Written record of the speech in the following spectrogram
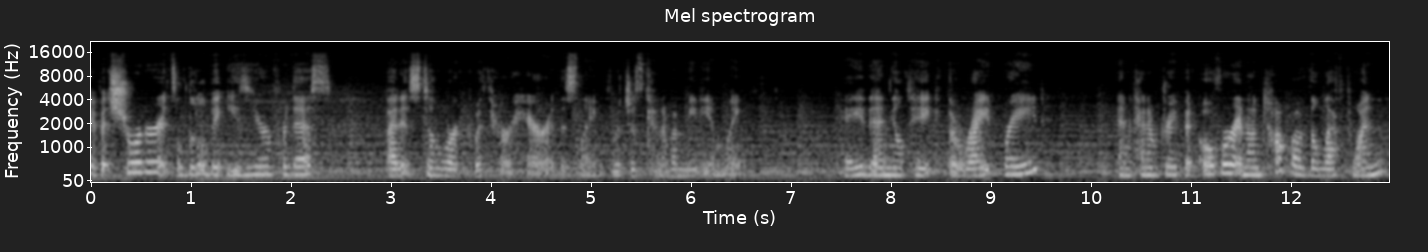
if it's shorter, it's a little bit easier for this, but it still worked with her hair at this length, which is kind of a medium length. Okay, then you'll take the right braid and kind of drape it over and on top of the left one.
